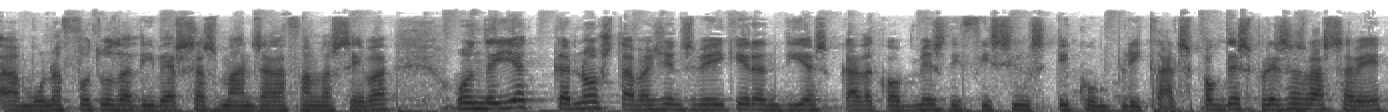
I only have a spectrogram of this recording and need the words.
amb una foto de diverses mans agafant la seva, on deia que no estava gens bé i que eren dies cada cop més difícils i complicats. Poc després es va saber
